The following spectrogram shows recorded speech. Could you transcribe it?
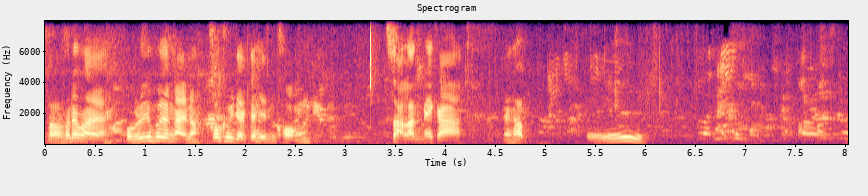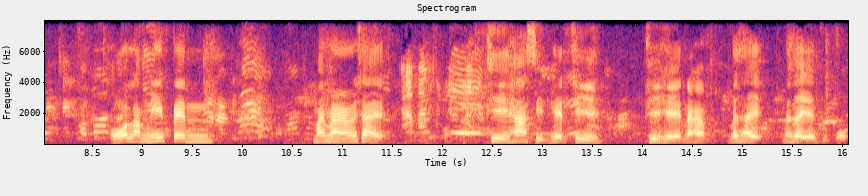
เราเขาเรียกว่าอะไรผมไม่รู้จะพูดยังไงเนาะก็คืออยากจะเห็นของสหรัฐอเมริกานะครับ โอ้โอ้ลำนี้เป็นไม่ไม่ไม่ใช่ทีห้าสิบเฮดที ทีเฮดนะครับ ไม่ใช่ไม่ใช่เอฟสิบหก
